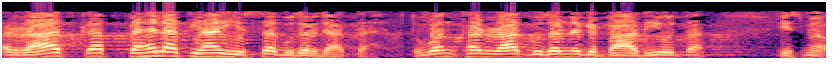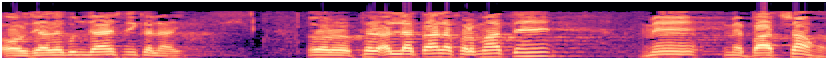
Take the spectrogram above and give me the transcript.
رات کا پہلا تہائی حصہ گزر جاتا ہے۔ تو ون تھرڈ رات گزرنے کے بعد ہی ہوتا۔ اس میں اور زیادہ گنجائش نکل آئی۔ اور پھر اللہ تعالیٰ فرماتے ہیں، میں میں بادشاہ ہوں،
